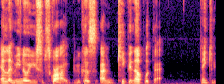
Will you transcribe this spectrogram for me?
and let me know you subscribed because I'm keeping up with that. Thank you.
